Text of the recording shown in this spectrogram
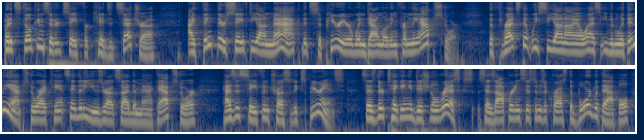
but it's still considered safe for kids, etc. I think there's safety on Mac that's superior when downloading from the App Store. The threats that we see on iOS, even within the App Store, I can't say that a user outside the Mac App Store has a safe and trusted experience. Says they're taking additional risks. Says operating systems across the board with Apple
